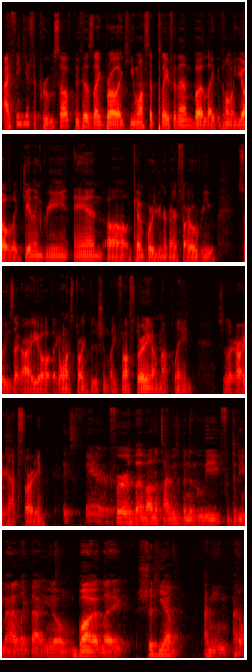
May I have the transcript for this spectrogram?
I think he has to prove himself because, like, bro, like he wants to play for them, but like they told him, like, yo, like Jalen Green and um, Kevin Porter Jr. are gonna start over you. So he's like, all right, yo, like I want a starting position. Like if I'm starting, I'm not playing. So like, all right, you're not starting. It's fair for the amount of time he's been in the league for, to be mad like that, you know. But like, should he have? I mean, I don't.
